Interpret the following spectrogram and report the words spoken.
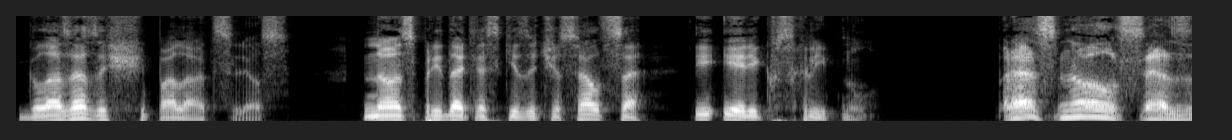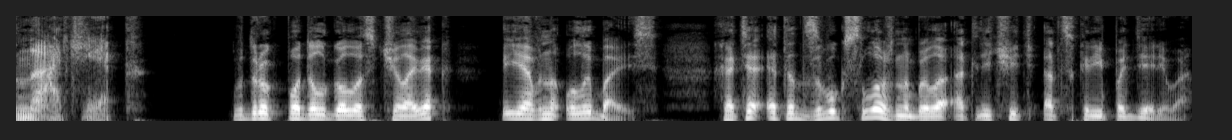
Глаза защипало от слез. Нос предательски зачесался, и Эрик всхлипнул. «Проснулся, значит!» Вдруг подал голос человек, явно улыбаясь, хотя этот звук сложно было отличить от скрипа дерева.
